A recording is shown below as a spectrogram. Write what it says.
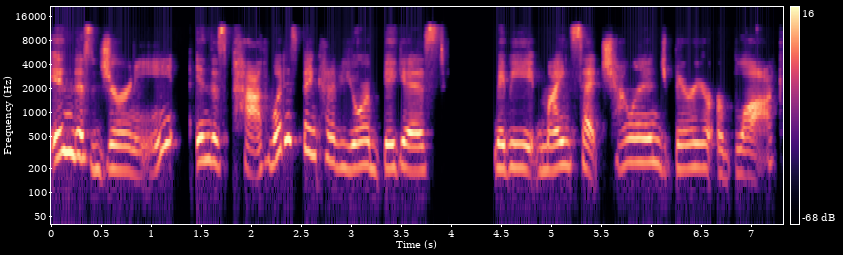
in this journey in this path what has been kind of your biggest maybe mindset challenge, barrier, or block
